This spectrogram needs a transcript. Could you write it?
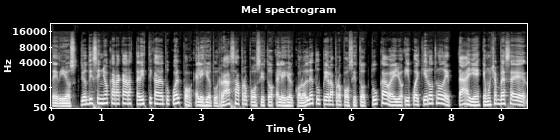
de Dios. Dios diseñó cada característica de tu cuerpo, eligió tu raza a propósito, eligió el color de tu piel a propósito, tu cabello y cualquier otro detalle que muchas veces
